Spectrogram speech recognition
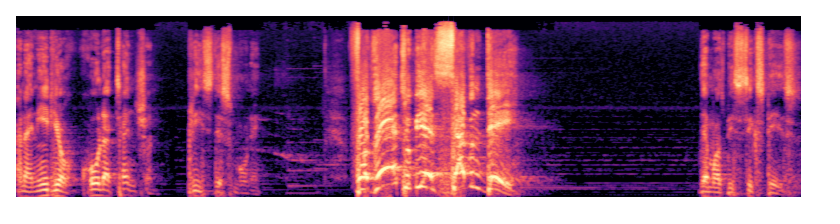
And I need your whole attention, please, this morning. For there to be a seventh day, there must be six days.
